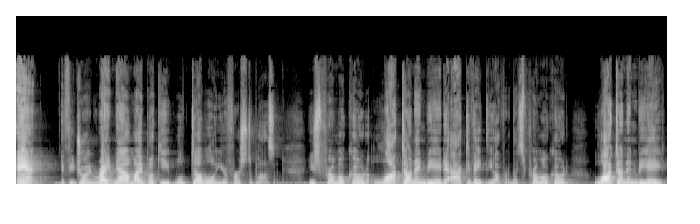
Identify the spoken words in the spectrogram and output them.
And if you join right now, MyBookie will double your first deposit. Use promo code LOCKEDONNBA to activate the offer. That's promo code LOCKEDONNBA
